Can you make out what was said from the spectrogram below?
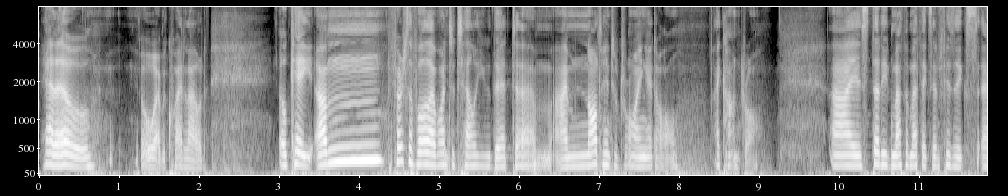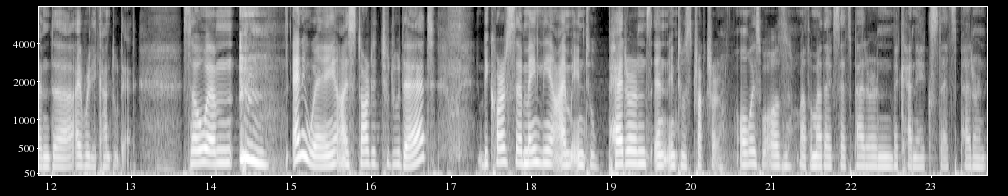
Hello. Oh, I'm quite loud. Okay, um, first of all, I want to tell you that um, I'm not into drawing at all. I can't draw. I studied mathematics and physics, and uh, I really can't do that. So, um, anyway, I started to do that because uh, mainly I'm into patterns and into structure. Always was. Mathematics, that's pattern. Mechanics, that's pattern.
